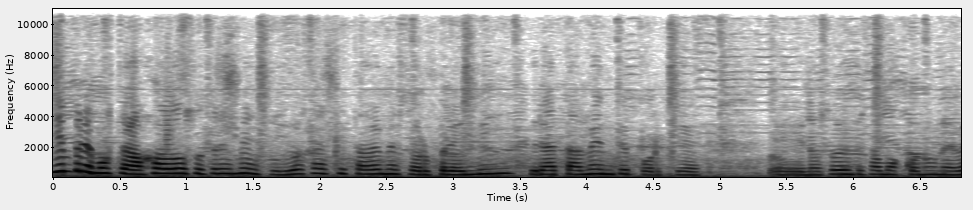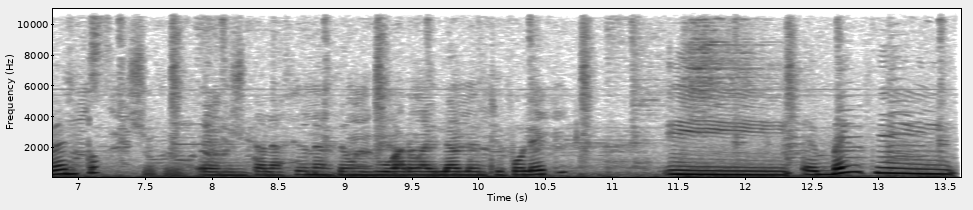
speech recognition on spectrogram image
Siempre hemos trabajado dos o tres meses y vos sabés que esta vez me sorprendí gratamente porque eh, nosotros empezamos con un evento en instalaciones de un lugar bailable en Chipoleti y en 20,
